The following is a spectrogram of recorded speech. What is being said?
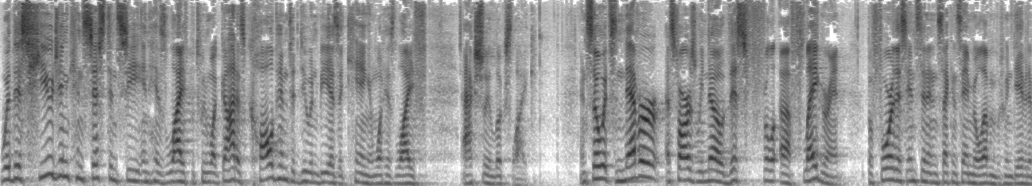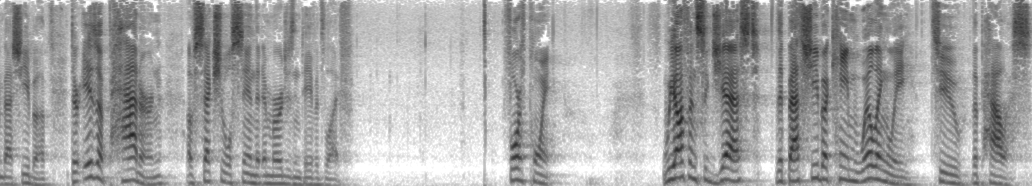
with this huge inconsistency in his life between what God has called him to do and be as a king and what his life actually looks like. And so it's never, as far as we know, this uh, flagrant before this incident in 2 Samuel 11 between David and Bathsheba. There is a pattern of sexual sin that emerges in David's life. Fourth point we often suggest that Bathsheba came willingly to the palace.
